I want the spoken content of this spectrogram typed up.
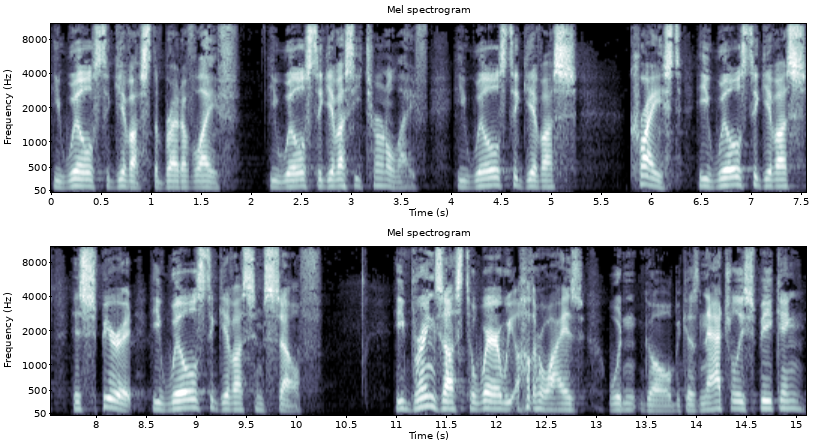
He wills to give us the bread of life. He wills to give us eternal life. He wills to give us Christ. He wills to give us His Spirit. He wills to give us Himself. He brings us to where we otherwise wouldn't go because, naturally speaking,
